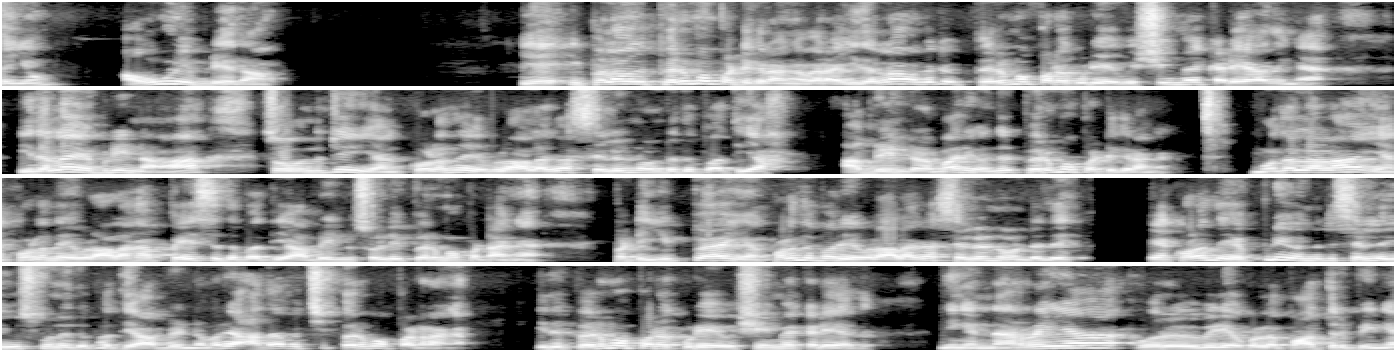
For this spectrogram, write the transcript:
செய்யும்? அவங்களும் இப்படியே தான் ஏ இப்பெல்லாம் வந்து பெருமைப்பட்டுக்கிறாங்க வேற. இதெல்லாம் வந்துட்டு பெருமைப்படக்கூடிய விஷயமே கிடையாதுங்க. இதெல்லாம் எப்படின்னா ஸோ வந்துட்டு என் குழந்தை எவ்வளோ அழகா செல்லுன்னு வந்தது பாத்தியா? அப்படின்ற மாதிரி வந்து பெருமைப்பட்டுக்கிறாங்க. முதல்லலாம் என் குழந்தை இவ்வளோ அழகா பேசுது பத்தியா அப்படின்னு சொல்லி பெருமைப்பட்டாங்க. பட் இப்போ என் குழந்தை பாரு இவ்வளோ அழகா செல்லுன்னு வந்தது என் குழந்தை எப்படி வந்துட்டு செல்லை யூஸ் பண்ணுது பத்தியா அப்படின்ற மாதிரி அதை வச்சு பெருமைப்படுறாங்க. இது பெருமைப்படக்கூடிய விஷயமே கிடையாது. நீங்க நிறைய ஒரு வீடியோக்குள்ள பார்த்துருப்பீங்க.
